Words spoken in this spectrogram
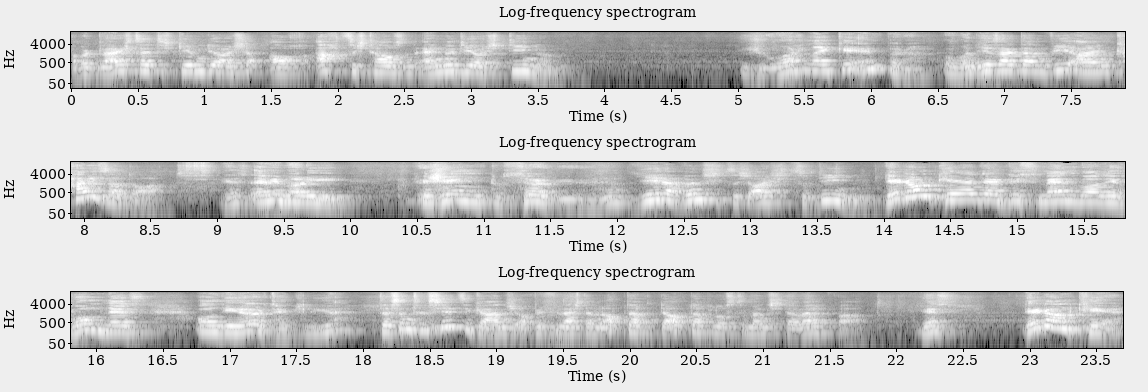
Aber gleichzeitig geben die euch auch 80.000 Engel, die euch dienen. You are like an emperor. Und ihr seid dann wie ein Kaiser dort. Yes, everybody wishing to serve you, you know. Jeder wünscht sich, euch zu dienen. They don't care that this man was a homeless on the earth actually, yeah? Das interessiert sie gar nicht, ob ihr vielleicht ein Obdach, der obdachlosste Mensch der Welt wart. Yes? They don't care.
